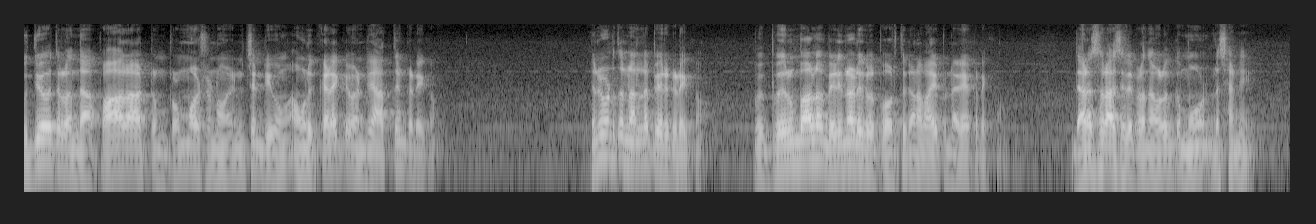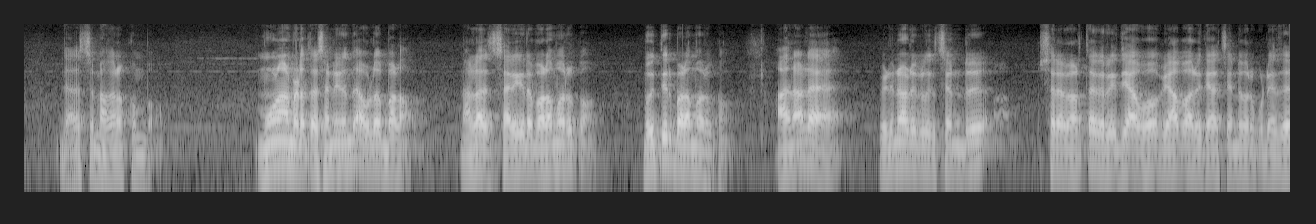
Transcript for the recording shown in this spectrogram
உத்தியோகத்தில் இருந்தால் பாராட்டும் ப்ரொமோஷனும் இன்சென்டிவும் அவங்களுக்கு கிடைக்க வேண்டிய அர்த்தம் கிடைக்கும். நிறுவனத்தில் நல்ல பேர் கிடைக்கும். பெரும்பாலும் வெளிநாடுகள் போகிறதுக்கான வாய்ப்பு நிறைய கிடைக்கும். தனுசு ராசியில் பிறந்தவங்களுக்கு மூணு சனி தனுசு மகரம் கும்பம். மூணாம் இடத்துல சனி இருந்து அவ்வளோ பலம். நல்ல சரீர பலமும் இருக்கும் புத்திர் பலமும் இருக்கும். அதனால் வெளிநாடுகளுக்கு சென்று சில வர்த்தக ரீதியாகவோ வியாபார ரீதியாக சென்று வரக்கூடியது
